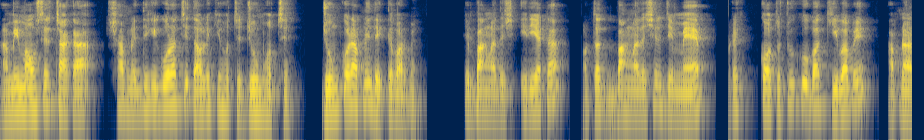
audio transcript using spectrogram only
আমি মাউসের চাকা সামনের দিকে ঘোরাচ্ছি, তাহলে কি হচ্ছে? জুম হচ্ছে। জুম করে আপনি দেখতে পারবেন যে বাংলাদেশ এরিয়াটা অর্থাৎ বাংলাদেশের যে ম্যাপ ওটা কতটুকু বা কীভাবে আপনার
